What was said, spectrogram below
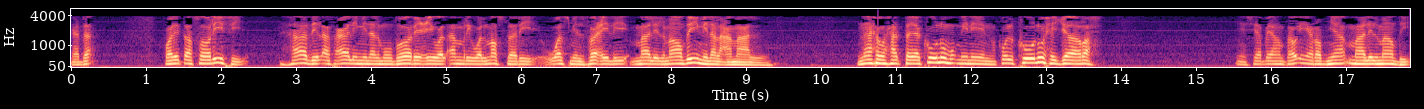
nggak ada. Kualitas sorifi هذه الأفعال من المضارع والأمر والمصدر واسم الفاعل ما للماضي من العمال نحو حتى يكونوا مؤمنين قل كونوا حجارة ya, siapa yang tahu i'rabnya malil madi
